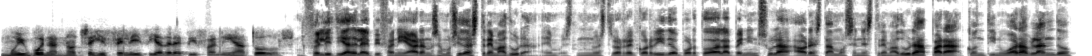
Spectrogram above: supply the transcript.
Muy buenas noches y feliz día de la Epifanía a todos. Feliz día de la Epifanía. Ahora nos hemos ido a Extremadura. En nuestro recorrido por toda la península, ahora estamos en Extremadura para continuar hablando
